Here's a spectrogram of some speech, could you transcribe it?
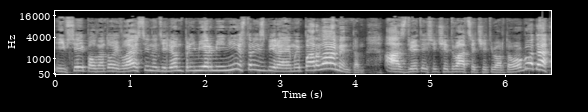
и всей полнотой власти наделен премьер-министр, избираемый парламентом, а с 2024 года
